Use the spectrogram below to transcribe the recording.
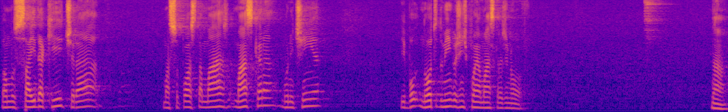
Vamos sair daqui, tirar uma suposta máscara bonitinha, e no outro domingo a gente põe a máscara de novo. Não.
